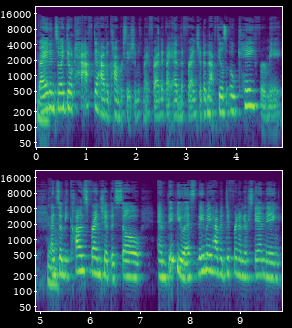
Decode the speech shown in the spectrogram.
yeah. right? And so I don't have to have a conversation with my friend if I end the friendship, and that feels okay for me. Yeah. And so because friendship is so ambiguous, they may have a different understanding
